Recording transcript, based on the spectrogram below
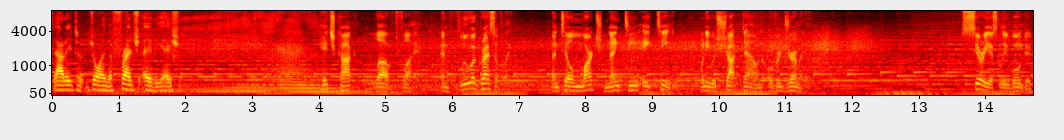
Daddy to join the French aviation. Hitchcock loved flying and flew aggressively until March 1918 when he was shot down over Germany. Seriously wounded,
